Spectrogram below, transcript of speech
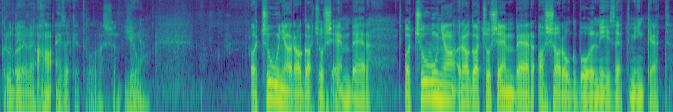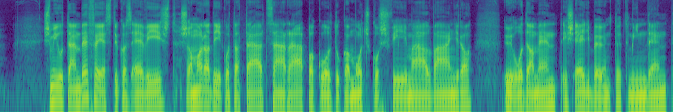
crudele. Aha, ezeket olvasom. Jó. A csúnya ragacsos ember. A csúnya ragacsos ember a sarokból nézett minket. S miután befejeztük az evést, s a maradékot a tálcán rápakoltuk a mocskos fémálványra, ő odament, és egybeöntött mindent,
